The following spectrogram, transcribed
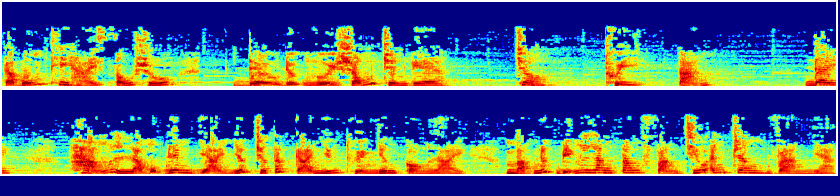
cả bốn thi hài xấu số đều được người sống trên ghe cho thủy tán. Đây hẳn là một đêm dài nhất cho tất cả những thuyền nhân còn lại. Mặt nước biển lăn tăng phản chiếu ánh trăng vàng nhạt,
